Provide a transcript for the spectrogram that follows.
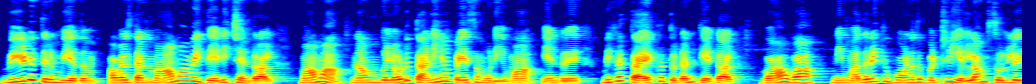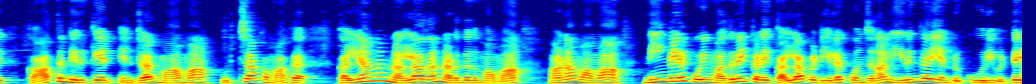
வீடு திரும்பியதும் அவள் தன் மாமாவை தேடிச் சென்றாள். மாமா நான் உங்களோடு தனியாக பேச முடியுமா? என்று மிக தயக்கத்துடன் கேட்டாள். வா வா நீ மதுரைக்கு போனது பற்றி எல்லாம் சொல்லு. காத்தண்டிருக்கேன் என்றார் மாமா உற்சாகமாக. கல்யாணம் நல்லாதான் நடந்தது மாமா. ஆனால் மாமா நீங்களே போய் மதுரை கடை கல்லாப்பட்டியில் கொஞ்ச நாள் இருங்க என்று கூறிவிட்டு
